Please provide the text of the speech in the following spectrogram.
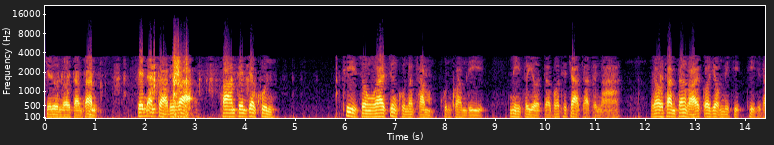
เจริญรอยตามท่าน เป็นอันกล่าวได้ว่าความเป็นเจ้าคุณ ที่ทรงไว้ซึ่งคุณธรรม คุณความดี มีประโยชน์ต่อพระเทศชาติศาสนา เราท่านทั้งหลายก็ย่อมมีสิทธิ์ที่จะท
